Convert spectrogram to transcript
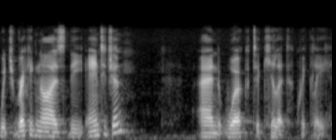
which recognize the antigen and work to kill it quickly.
